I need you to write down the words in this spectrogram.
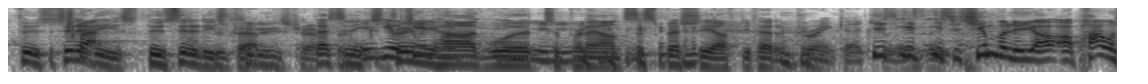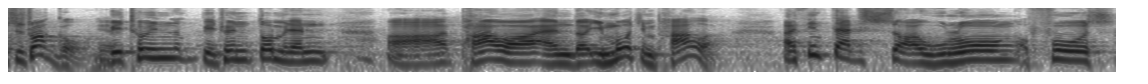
Thucydides, Thucydides trap. trap. That's an extremely hard word to pronounce, especially after you've had a drink, actually. It's, it's, it's simply a, a, power struggle yeah. between, between dominant uh, power and emerging power. I think that's a wrong, false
